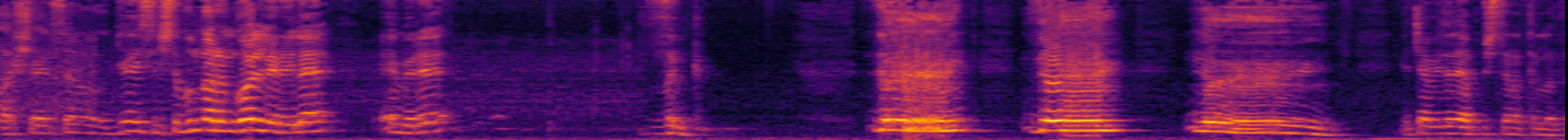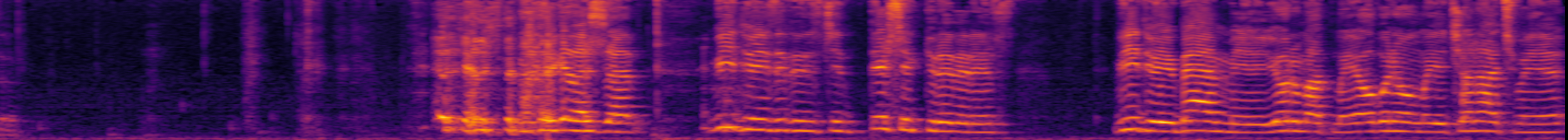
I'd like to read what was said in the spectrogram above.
Aşağı insan oldu. Neyse işte bunların golleriyle Emir'e zınk. Zınk. Zınk. Zınk. Geçen videoda yapmıştın hatırlatırım. İşte. Arkadaşlar videoyu izlediğiniz için teşekkür ederiz. Videoyu beğenmeyi, yorum atmayı, abone olmayı, çana açmayı,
